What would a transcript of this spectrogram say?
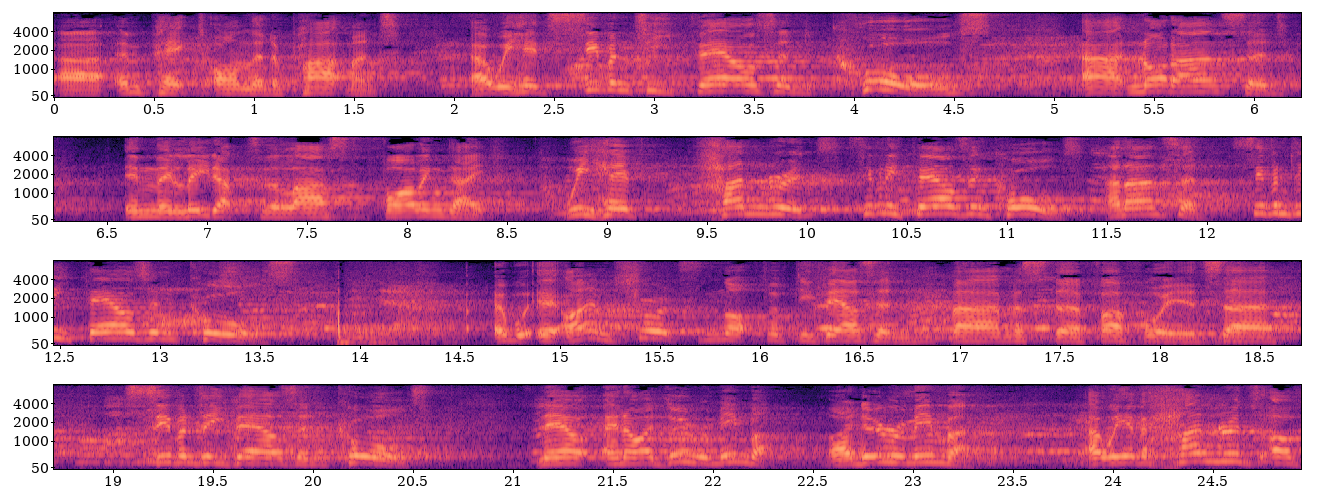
uh, impact on the department. Uh, we had 70,000 calls uh, not answered in the lead up to the last filing date. We have hundreds, 70,000 calls unanswered. 70,000 calls. Uh, w- I'm sure it's not 50,000, uh, Mr. Faafoi. It's uh, 70,000 calls. Now, and I do remember, I do remember, uh, we have hundreds of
